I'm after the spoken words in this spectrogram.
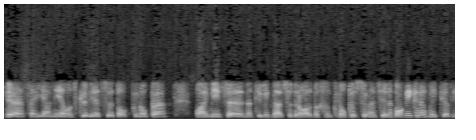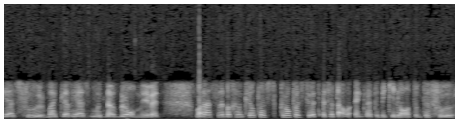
Ja, sê ja nee, ons klavier so dalk knoppe. Baie mense natuurlik nou sodra hulle begin knoppe so dan sê hulle, "Waar kan ek my klavier voer? My klavier moet nou blom," jy weet. Maar as hulle begin knoppe knoppe stoot, is dit al eintlik 'n bietjie laat om te voer.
